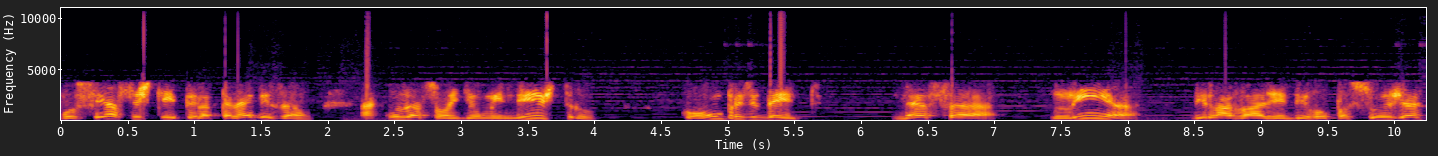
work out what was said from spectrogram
Você assistir pela televisão acusações de um ministro com um presidente nessa linha de lavagem de roupa suja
